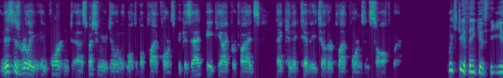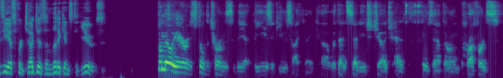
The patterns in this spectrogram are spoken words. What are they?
And this is really important, uh, especially when you're dealing with multiple platforms, because that API provides that connectivity to other platforms and software. Which do you think is the easiest for judges and litigants to use? Familiarity still determines the, the ease of use, I think. Uh, with that said, each judge has seems to have their own preference.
